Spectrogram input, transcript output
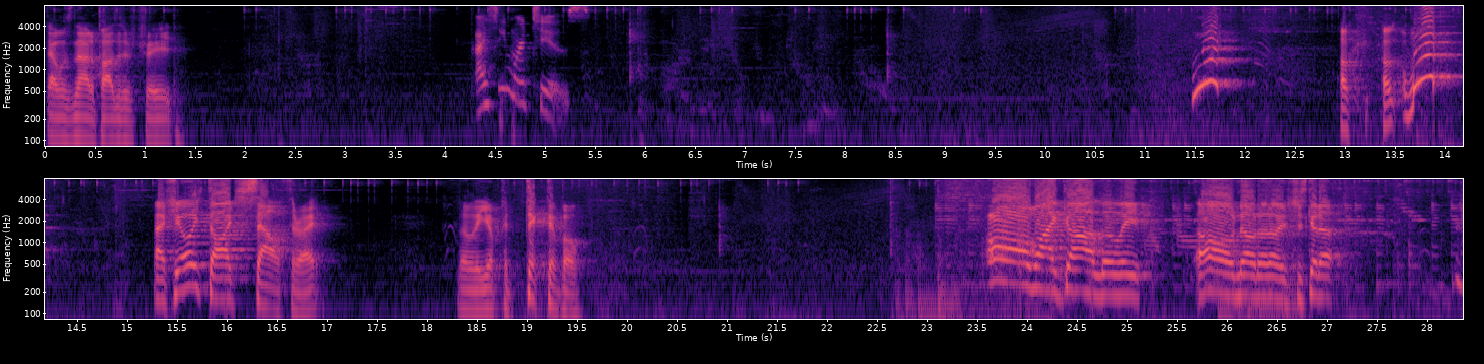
That was not a positive trade. I see more twos. What? Okay. Uh, what? Uh, she always dodged south, right? Lily, you're predictable. Oh my god, Lily. Oh, no, no, no. She's gonna...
